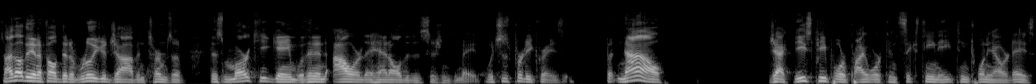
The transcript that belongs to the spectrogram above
So I thought the NFL did a really good job in terms of this marquee game. Within an hour, they had all the decisions made, which is pretty crazy. But now, Jack, these people are probably working 16, 18, 20 hour days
